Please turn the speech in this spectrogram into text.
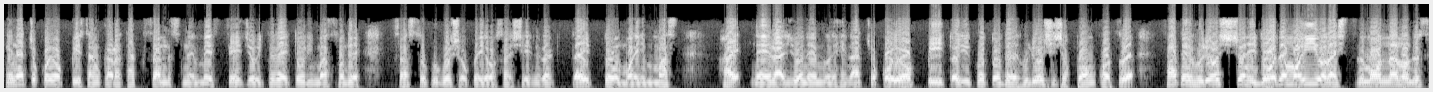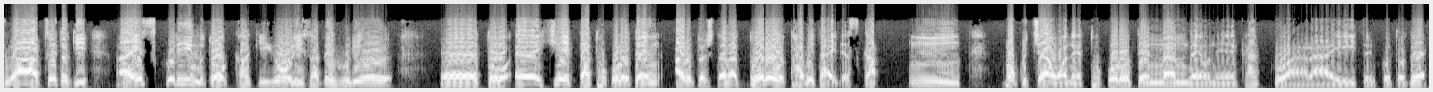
ヘナチョコヨッピーさんからたくさんですね、メッセージをいただいておりますので、早速ご紹介をさせていただきたいと思います。はい。ね、ラジオネーム、ヘナチョコヨッピーということで、不良師匠ポンコツ。さて、不良師匠にどうでもいいような質問なのですが、暑い時、アイスクリームとかき氷、さて、不良、えー、と、えー、冷えたところてんあるとしたら、どれを食べたいですか？うん。僕ちゃんはね、ところてんなんだよね。かっこ笑い。ということで、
